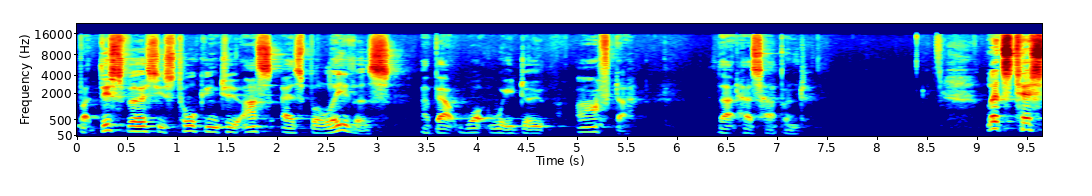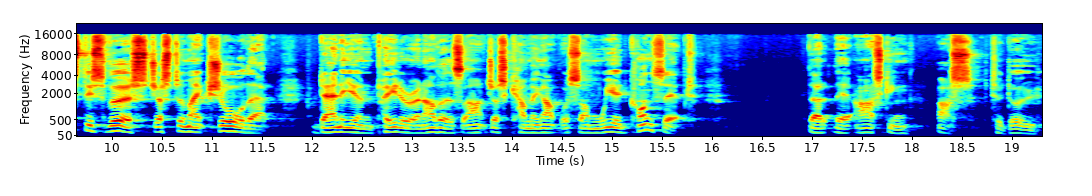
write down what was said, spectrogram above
But this verse is talking to us as believers about what we do after that has happened. Let's test this verse just to make sure that Danny and Peter and others aren't just coming up with some weird concept that they're asking us to do.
